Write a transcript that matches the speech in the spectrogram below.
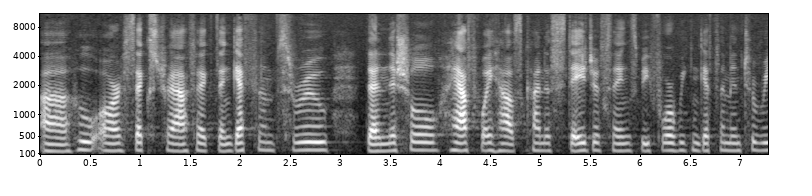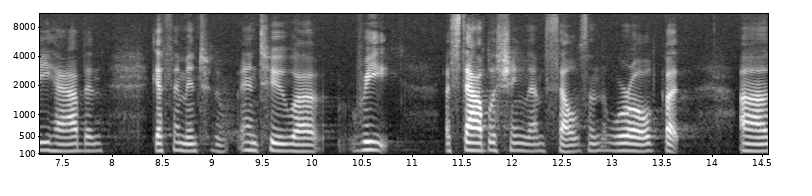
uh, who are sex trafficked and get them through the initial halfway house kind of stage of things before we can get them into rehab and get them into, the, into uh, re-establishing themselves in the world. But uh,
